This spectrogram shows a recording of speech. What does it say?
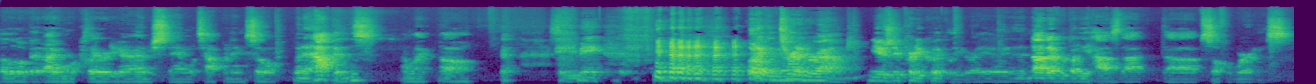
a little bit. I have more clarity. I understand what's happening. So when it happens, I'm like, oh, silly me. But I can turn it around usually pretty quickly, right? I mean, not everybody has that uh, self awareness,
